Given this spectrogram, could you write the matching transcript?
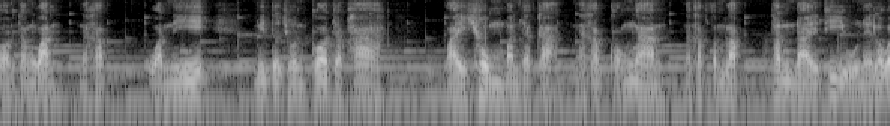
ตอนกลางวันนะครับ วันนี้มิตรชนก็จะพาไปชมบรรยากาศนะครับของงานนะครับสำหรับท่านใดที่อยู่ในละแว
